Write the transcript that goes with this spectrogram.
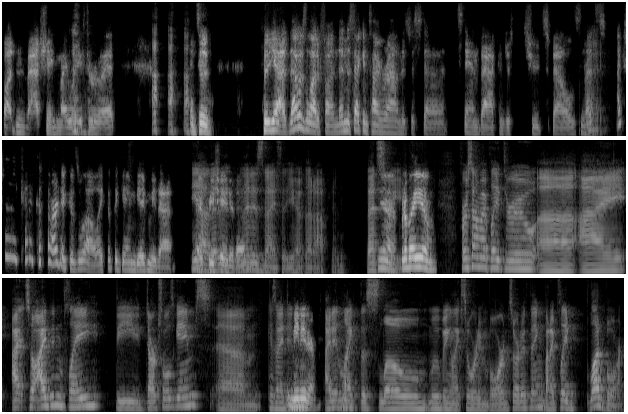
button mashing my way through it. And so, so yeah, that was a lot of fun. Then the second time around is just uh, stand back and just shoot spells, and that's actually kind of cathartic as well. Like that the game gave me that. yeah, that is- appreciated it. That is nice that you have that option. That's yeah. sweet. What about you? First time I played through, uh, I I so I didn't play the Dark Souls games um because I didn't Me neither. I didn't Yeah. like the slow moving like sword and board sort of thing, but I played Bloodborne,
